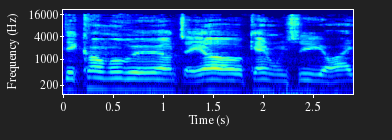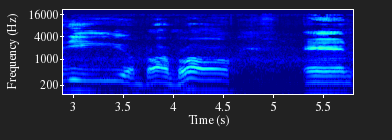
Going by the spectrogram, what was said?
they come over and say, "Oh, can we see your ID?" or blah blah, and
